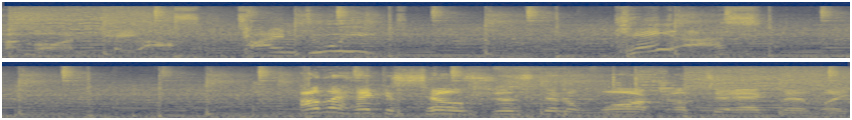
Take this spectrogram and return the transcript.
Come on, Chaos! Time to eat! Chaos? How the heck is Tails just gonna walk up to Eggman like,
